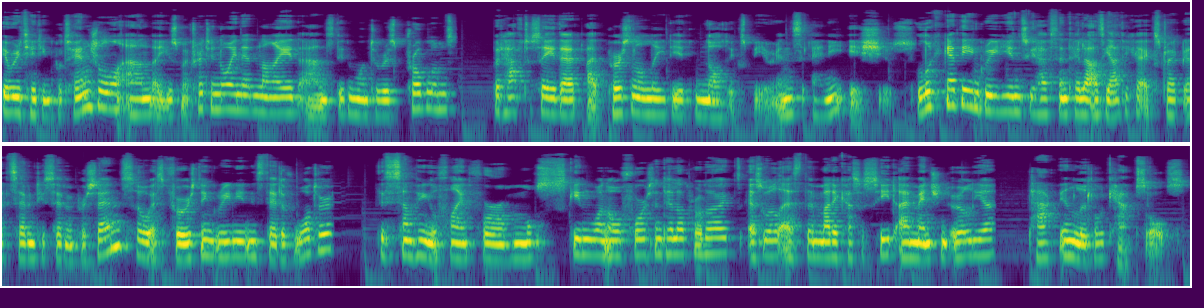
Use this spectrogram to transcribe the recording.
irritating potential, and I use my tretinoin at night and didn't want to risk problems but have to say that I personally did not experience any issues. Looking at the ingredients, you have Centella asiatica extract at 77%, so as first ingredient instead of water. This is something you'll find for most Skin 1004 Centella products, as well as the Madecassoside I mentioned earlier, packed in little capsules.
